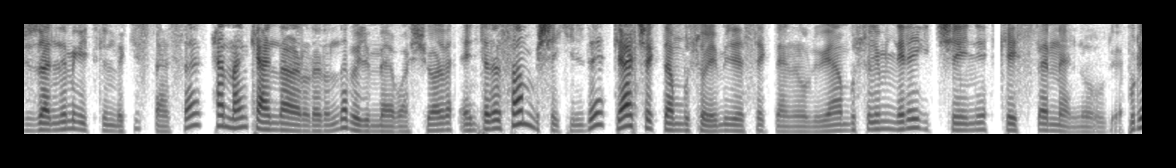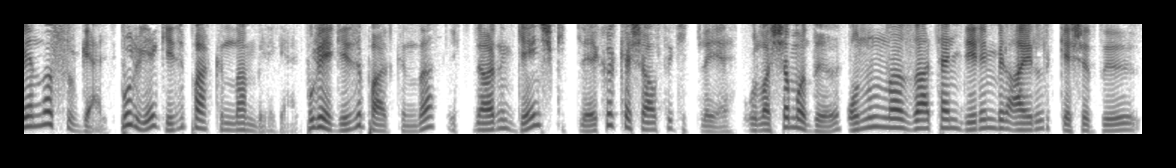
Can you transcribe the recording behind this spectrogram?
düzenleme getirilmek istense hemen kendi aralarında bölünmeye başlıyor ve enteresan bir şekilde gerçekten bu söylemi destekleyen oluyor. Yani bu söylemin nereye gideceğini kestiremeyenler oluyor. Buraya nasıl geldi? Buraya Gezi Parkı'ndan bile geldi. Buraya Gezi Parkı'nda iktidarın genç kitleye, 40 yaş altı kitleye ulaşamadığı, onunla zaten derin bir ayrılık yaşadığı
